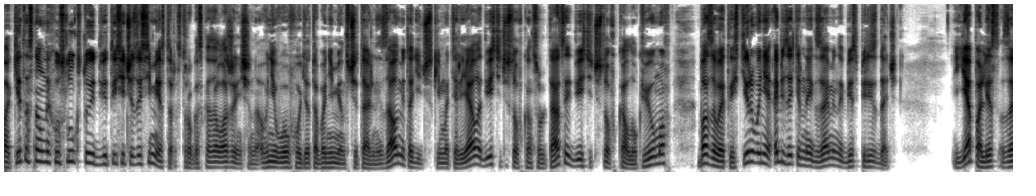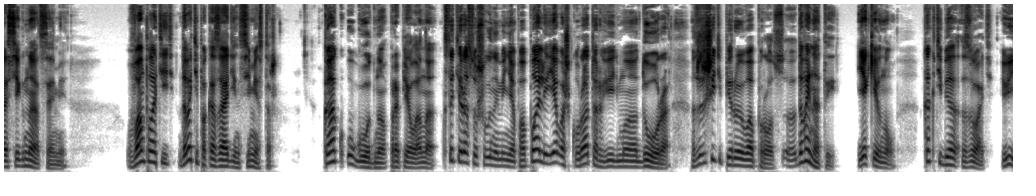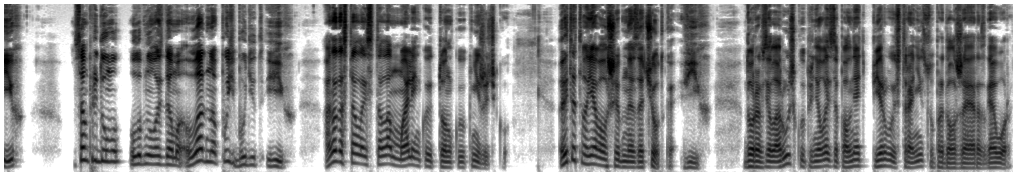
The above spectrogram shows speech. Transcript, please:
«Пакет основных услуг стоит 2000 за семестр», – строго сказала женщина. «В него входят абонемент в читальный зал, методические материалы, 200 часов консультаций, 200 часов коллоквиумов, базовое тестирование, обязательные экзамены без пересдач». Я полез за ассигнациями. «Вам платить? Давайте пока за один семестр». «Как угодно», – пропела она. «Кстати, раз уж вы на меня попали, я ваш куратор, ведьма Дора. Разрешите первый вопрос. Давай на «ты». Я кивнул. Как тебя звать? Вих. Сам придумал, улыбнулась дама. Ладно, пусть будет Вих. Она достала из стола маленькую тонкую книжечку. Это твоя волшебная зачетка, Вих. Дора взяла ручку и принялась заполнять первую страницу, продолжая разговор.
